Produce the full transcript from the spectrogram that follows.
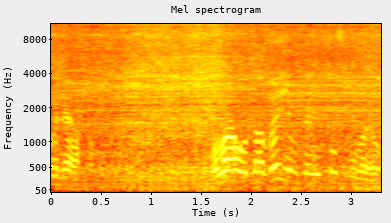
Бляха. Була одна виїмка і тут зловив.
